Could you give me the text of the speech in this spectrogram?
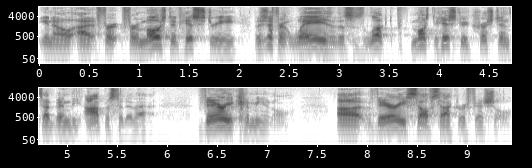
you know, uh, for, for most of history, there's different ways that this has looked. For most of history, Christians have been the opposite of that. Very communal, uh, very self sacrificial,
